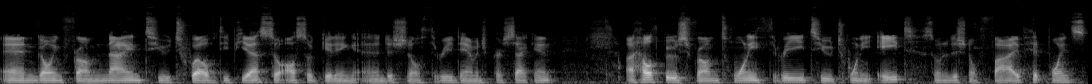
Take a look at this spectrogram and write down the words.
and going from 9 to 12 DPS, so also getting an additional 3 damage per second. A health boost from 23 to 28, so an additional 5 hit points.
